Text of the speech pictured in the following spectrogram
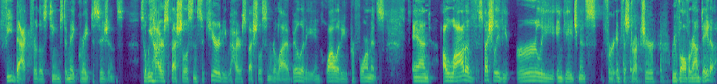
feedback for those teams to make great decisions so we hire specialists in security, we hire specialists in reliability and quality, performance. And a lot of, especially the early engagements for infrastructure, revolve around data.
